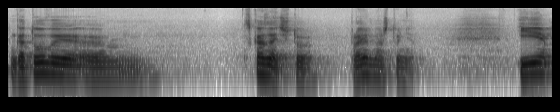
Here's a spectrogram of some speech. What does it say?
готовы эм, сказать, что правильно, а что нет. И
